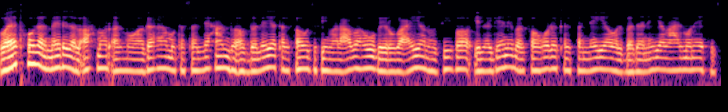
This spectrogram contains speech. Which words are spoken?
ويدخل المارد الأحمر المواجهة متسلحا بأفضلية الفوز في ملعبه برباعية نظيفة إلى جانب الفوارق الفنية والبدنية مع المنافس.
